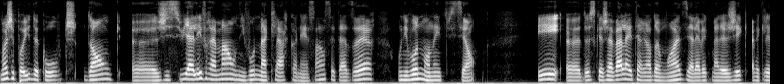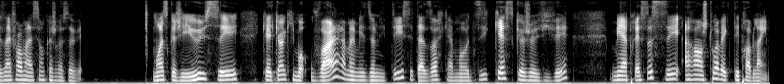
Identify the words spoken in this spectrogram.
moi, j'ai pas eu de coach, donc j'y suis allée vraiment au niveau de ma claire connaissance, c'est-à-dire au niveau de mon intuition et de ce que j'avais à l'intérieur de moi, d'y aller avec ma logique, avec les informations que je recevais. Moi, ce que j'ai eu, c'est quelqu'un qui m'a ouvert à ma médiumnité, c'est-à-dire qu'elle m'a dit qu'est-ce que je vivais. Mais après ça, c'est arrange-toi avec tes problèmes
